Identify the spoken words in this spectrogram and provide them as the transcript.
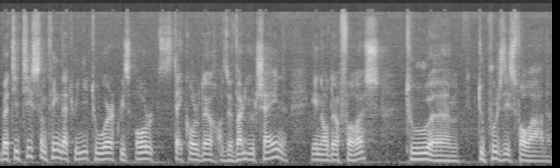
but it is something that we need to work with all stakeholders of the value chain in order for us to, um, to push this forward.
